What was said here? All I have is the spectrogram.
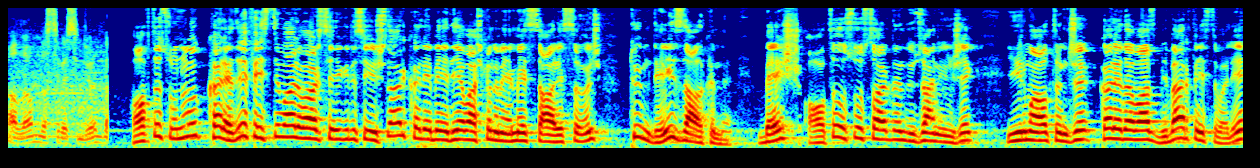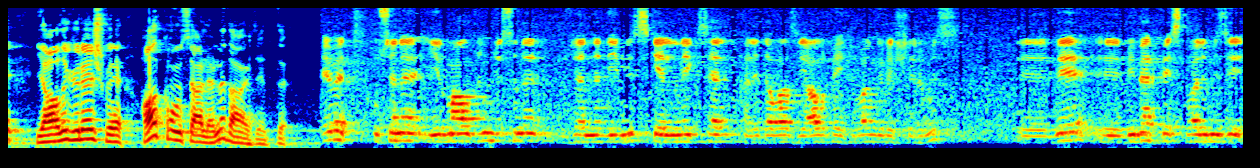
Allah'ım nasip etsin diyorum. Hafta sonu Kale'de festival var sevgili seyirciler. Kale Belediye Başkanı Mehmet Salih Sığınç tüm Denizli halkını 5-6 Ağustos tarihlerinde düzenlenecek 26. Kale'de Vaz Biber Festivali, yağlı güreş ve halk konserlerine davet etti. Evet, bu sene 26.sını düzenlediğimiz geleneksel Kaledavaz Yağlı Pehlivan güreşlerimiz e, ve e, Biber Festivalimizi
